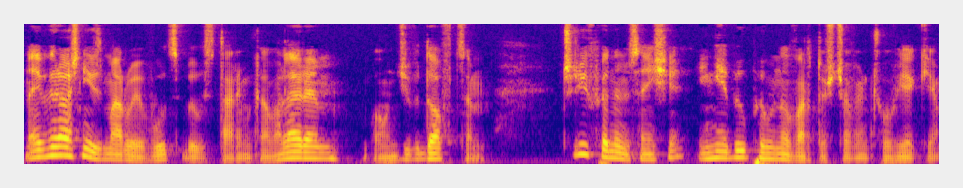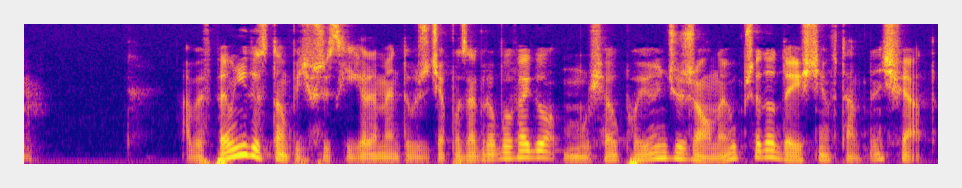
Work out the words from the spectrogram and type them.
Najwyraźniej zmarły wódz był starym kawalerem bądź wdowcem, czyli w pewnym sensie nie był pełnowartościowym człowiekiem. Aby w pełni dostąpić wszystkich elementów życia pozagrobowego, musiał pojąć żonę przed odejściem w tamten świat.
